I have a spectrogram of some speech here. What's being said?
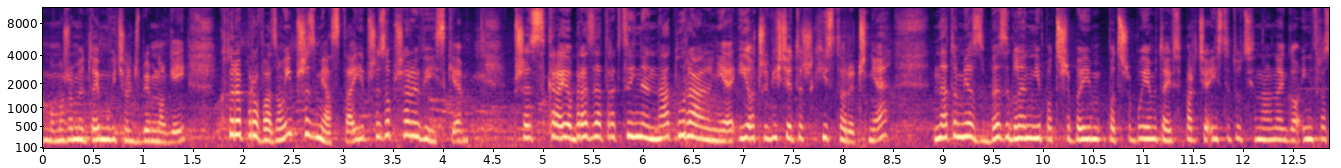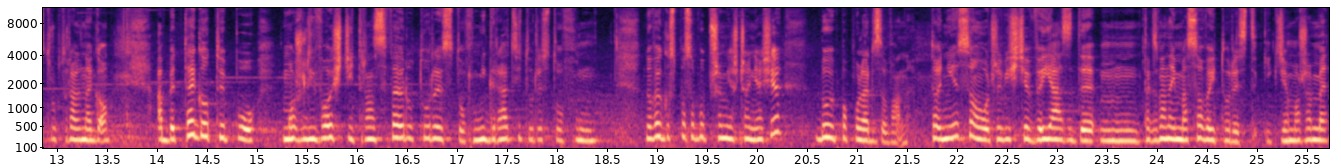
bo możemy tutaj mówić o liczbie mnogiej, które prowadzą i przez miasta, i przez obszary wiejskie, przez krajobrazy atrakcyjne naturalnie i oczywiście też historycznie. Natomiast bezwzględnie potrzebujemy, potrzebujemy tutaj wsparcia instytucjonalnego, infrastrukturalnego, aby tego typu możliwości transferu turystów, migracji turystów, nowego sposobu przemieszczania się były popularyzowane. To nie są oczywiście wyjazdy tak zwanej masowej turystyki, gdzie możemy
